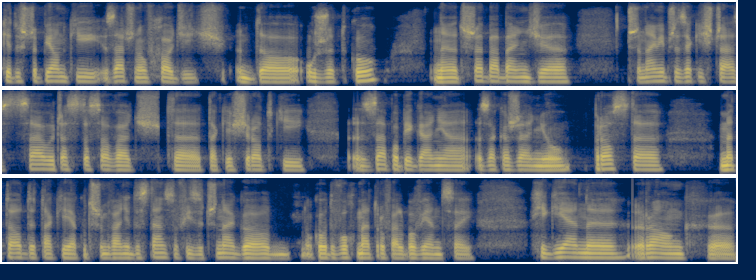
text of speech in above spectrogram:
kiedy szczepionki zaczną wchodzić do użytku, e, trzeba będzie przynajmniej przez jakiś czas cały czas stosować te takie środki zapobiegania zakażeniu, proste metody takie jak utrzymywanie dystansu fizycznego około dwóch metrów albo więcej, higieny rąk, e,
